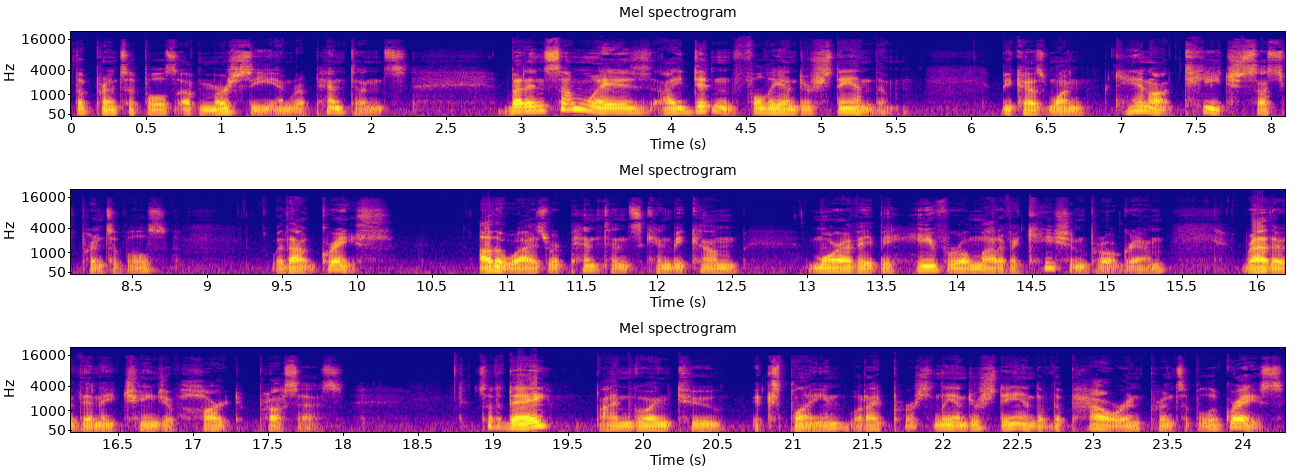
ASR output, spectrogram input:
the principles of mercy and repentance, but in some ways I didn't fully understand them, because one cannot teach such principles without grace. Otherwise, repentance can become more of a behavioral modification program rather than a change of heart process. So today, I'm going to explain what I personally understand of the power and principle of grace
